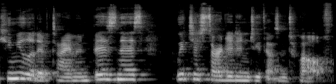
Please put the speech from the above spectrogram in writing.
cumulative time in business, which I started in 2012.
